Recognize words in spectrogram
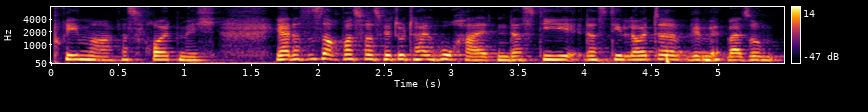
Prima, das freut mich. Ja, das ist auch was, was wir total hochhalten, dass die, dass die Leute, wir, also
